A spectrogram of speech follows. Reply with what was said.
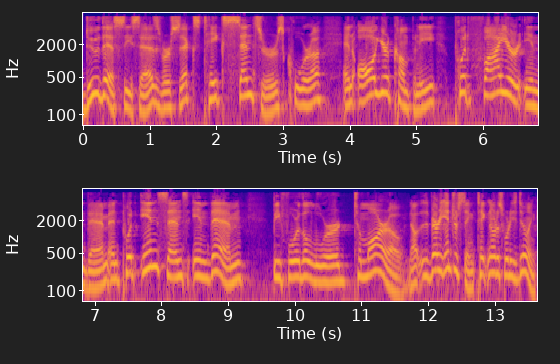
Do this, he says, verse 6 Take censers, Korah, and all your company, put fire in them, and put incense in them before the Lord tomorrow. Now, very interesting. Take notice what he's doing.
